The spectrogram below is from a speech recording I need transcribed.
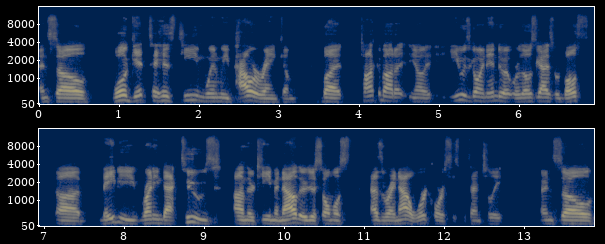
and so we'll get to his team when we power rank them. But talk about it. You know, he was going into it where those guys were both uh, maybe running back twos on their team, and now they're just almost as of right now workhorses potentially. And so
